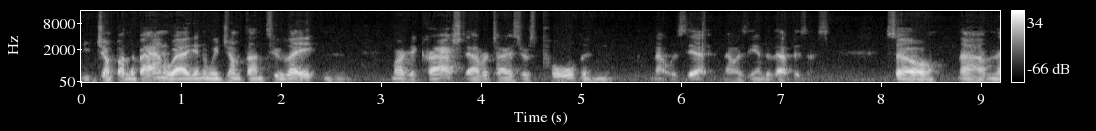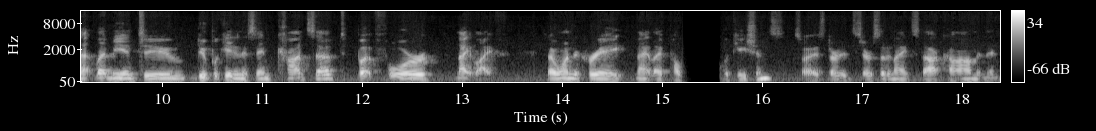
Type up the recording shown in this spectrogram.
you jump on the bandwagon and we jumped on too late and market crashed, advertisers pulled, and that was it. That was the end of that business. So um, that led me into duplicating the same concept, but for nightlife. So I wanted to create nightlife publications. So I started SarasotaNights.com and then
